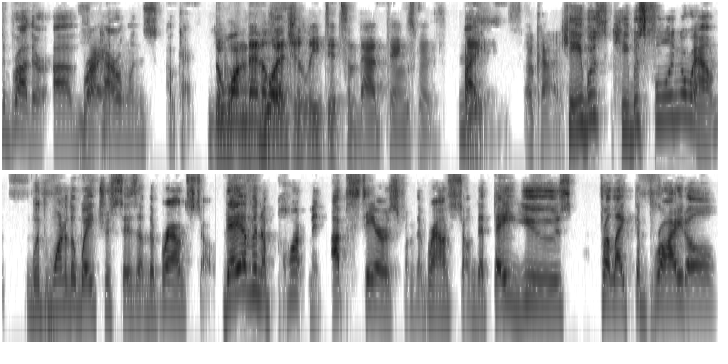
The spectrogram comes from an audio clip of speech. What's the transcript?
the brother of Right. Carolyn's. Okay, The one that What- allegedly did some bad things with Right. Okay. he was he was fooling around with one of the waitresses of the Brownstone. They have an apartment upstairs from the Brownstone that they use for like the bridal,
